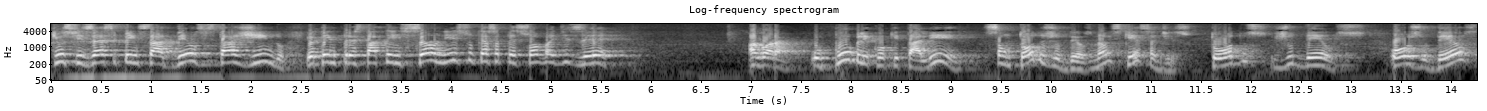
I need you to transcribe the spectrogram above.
que os fizesse pensar: Deus está agindo, eu tenho que prestar atenção nisso que essa pessoa vai dizer. Agora, o público que está ali são todos judeus, não esqueça disso, todos judeus, ou judeus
